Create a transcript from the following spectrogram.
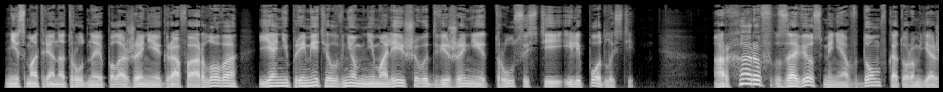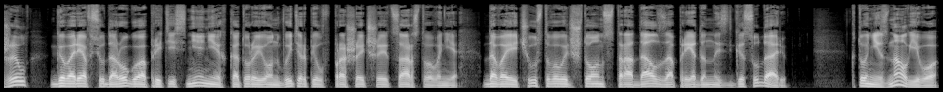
Несмотря на трудное положение графа Орлова, я не приметил в нем ни малейшего движения трусости или подлости. Архаров завез меня в дом, в котором я жил, говоря всю дорогу о притеснениях, которые он вытерпел в прошедшее царствование, давая чувствовать, что он страдал за преданность государю. Кто не знал его,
